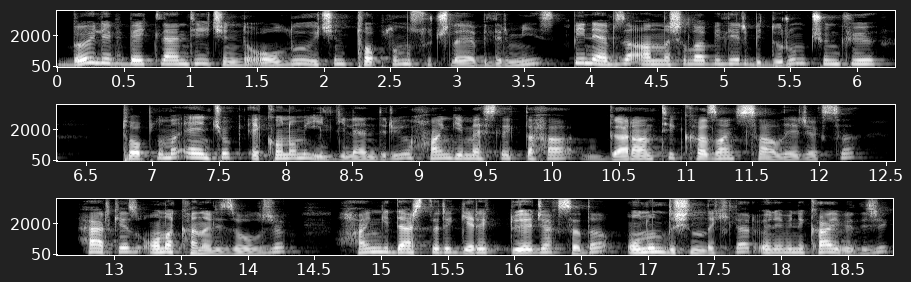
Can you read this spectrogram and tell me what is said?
Böyle bir beklenti içinde olduğu için toplumu suçlayabilir miyiz? Bir nebze anlaşılabilir bir durum çünkü toplumu en çok ekonomi ilgilendiriyor. Hangi meslek daha garanti kazanç sağlayacaksa herkes ona kanalize olacak. Hangi dersleri gerek duyacaksa da onun dışındakiler önemini kaybedecek.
